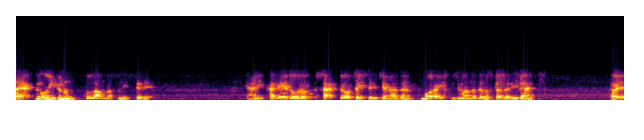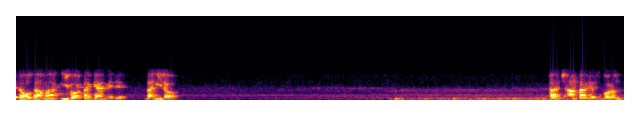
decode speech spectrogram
ayaklı oyuncunun kullanmasını istedi. Yani kaleye doğru sert bir orta istedi kenardan. Moraes bizim anladığımız kadarıyla Öyle de oldu ama iyi bir orta gelmedi. Danilo. Taç Antalya Spor'un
